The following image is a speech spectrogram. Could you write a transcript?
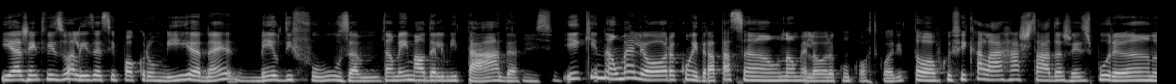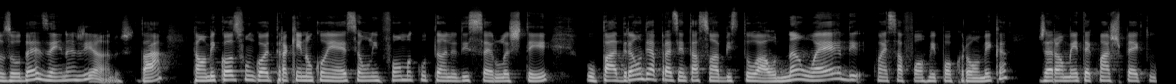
E a gente visualiza essa hipocromia, né, meio difusa, também mal delimitada, Isso. e que não melhora com hidratação, não melhora com corticoide tópico e fica lá arrastado às vezes por anos ou dezenas de anos, tá? Então, a micose fungoide, para quem não conhece, é um linfoma cutâneo de células T. O padrão de apresentação habitual não é de, com essa forma hipocrômica, geralmente é com aspecto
